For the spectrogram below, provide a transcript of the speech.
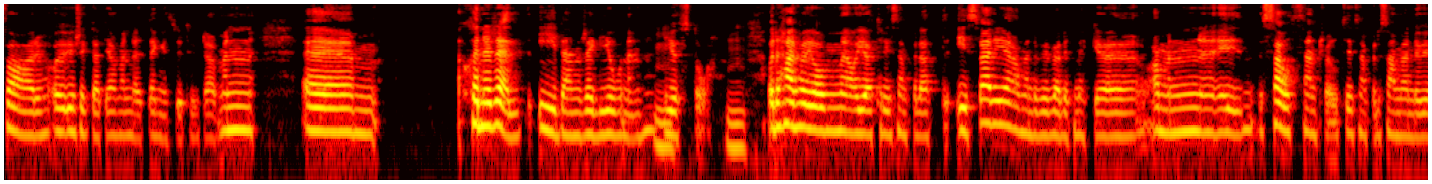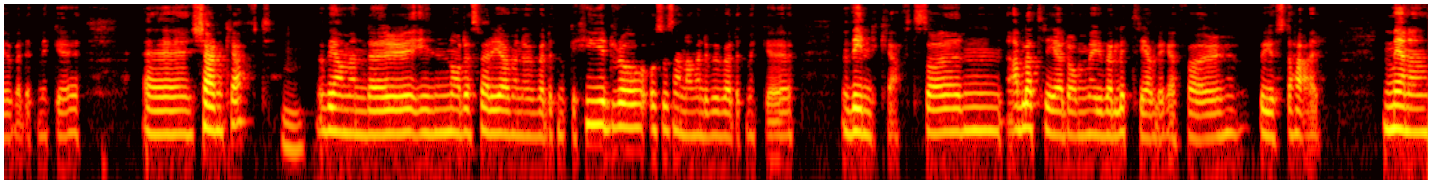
för, och ursäkta att jag använder ett engelskt uttryck där, men um, generellt i den regionen mm. just då. Mm. Och det här har ju med att göra till exempel att i Sverige använder vi väldigt mycket, ja men i South Central till exempel så använder vi väldigt mycket eh, kärnkraft. Mm. Vi använder, i norra Sverige använder vi väldigt mycket hydro och så sen använder vi väldigt mycket vindkraft. Så mm, alla tre av dem är väldigt trevliga för, för just det här. Medan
